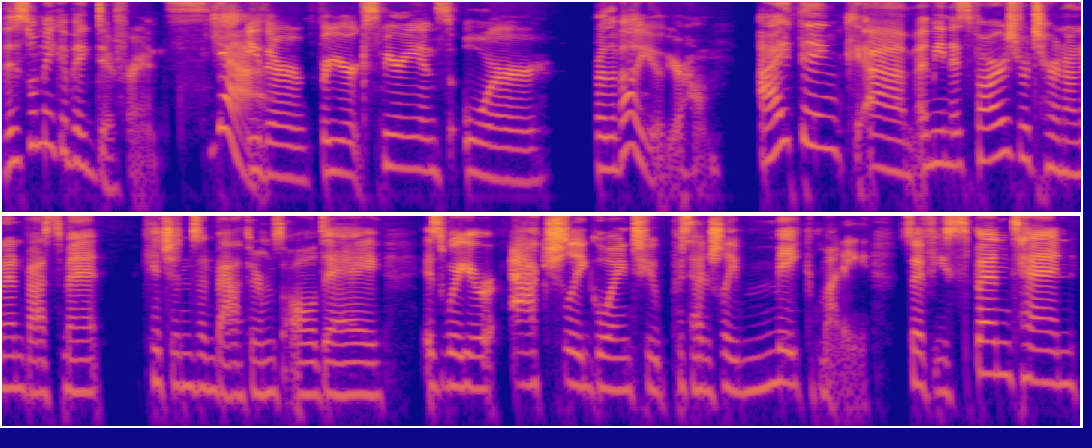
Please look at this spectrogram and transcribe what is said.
this will make a big difference yeah either for your experience or for the value of your home i think um, i mean as far as return on investment kitchens and bathrooms all day is where you're actually going to potentially make money. So if you spend 10,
